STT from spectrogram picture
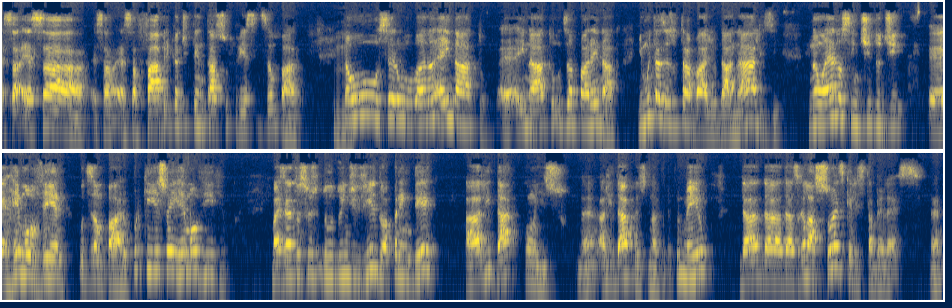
essa, essa, essa, essa fábrica de tentar suprir esse desamparo. Uhum. Então, o ser humano é inato, é, é inato, o desamparo é inato. E muitas vezes o trabalho da análise não é no sentido de é, remover o desamparo, porque isso é irremovível, mas é do, do, do indivíduo aprender a lidar com isso, né? a lidar com isso na vida, por meio da, da, das relações que ele estabelece. Né?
